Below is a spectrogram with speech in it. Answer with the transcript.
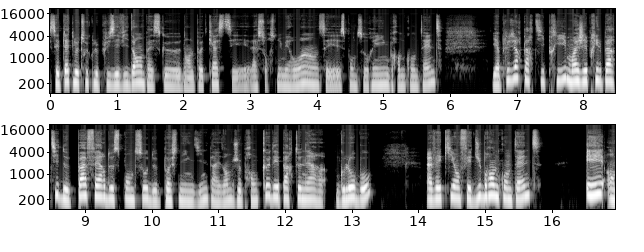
c'est peut-être le truc le plus évident parce que dans le podcast, c'est la source numéro 1, c'est sponsoring, brand content. Il y a plusieurs partis pris. Moi, j'ai pris le parti de pas faire de sponsor de post LinkedIn, par exemple. Je prends que des partenaires globaux avec qui on fait du brand content et en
